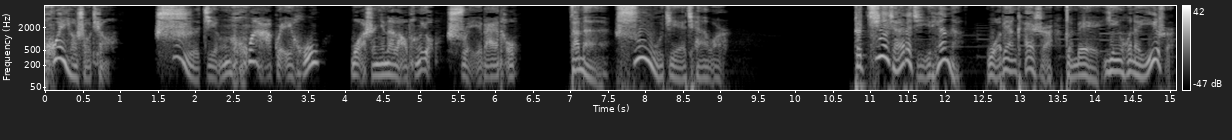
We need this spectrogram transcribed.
欢迎收听《市井画鬼狐》，我是您的老朋友水白头。咱们书接前文，这接下来的几天呢，我便开始准备阴婚的仪式，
